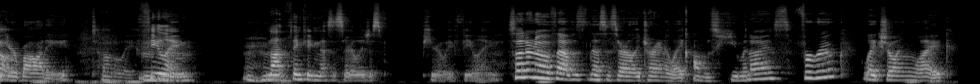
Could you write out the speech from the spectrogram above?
go. your body. Totally. Mm-hmm. Feeling. Not thinking necessarily, just purely feeling. So I don't know if that was necessarily trying to like almost humanize Farouk, like showing like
